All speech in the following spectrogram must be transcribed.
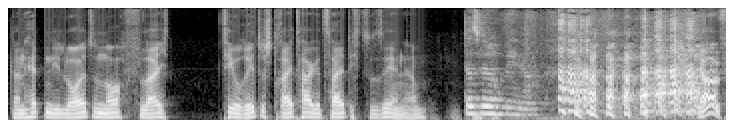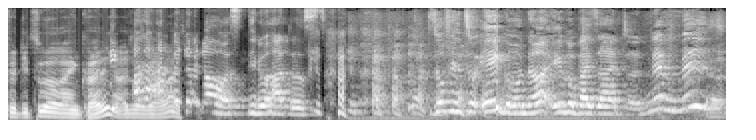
dann hätten die Leute noch vielleicht theoretisch drei Tage Zeit, dich zu sehen, ja. Das wäre doch mega. ja, für die Zuhörer in Köln. Die also, alle anderen raus, die du hattest. so viel zu Ego, ne? Ego beiseite. Nimm mich! Ja,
